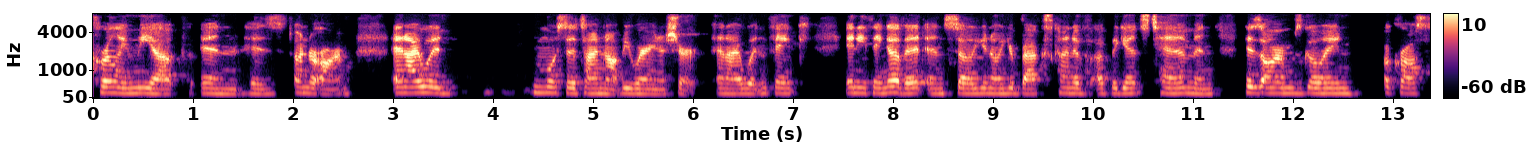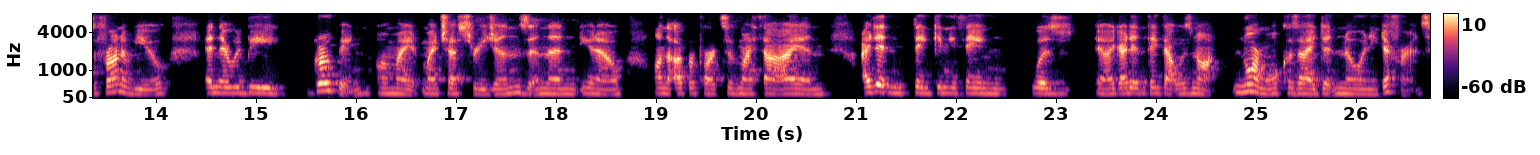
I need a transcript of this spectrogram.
curling me up in his underarm and I would most of the time not be wearing a shirt and I wouldn't think anything of it and so you know your back's kind of up against him and his arms going across the front of you and there would be groping on my my chest regions and then you know on the upper parts of my thigh and i didn't think anything was like i didn't think that was not normal because i didn't know any difference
